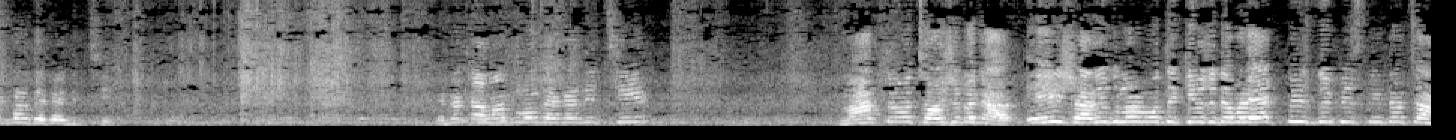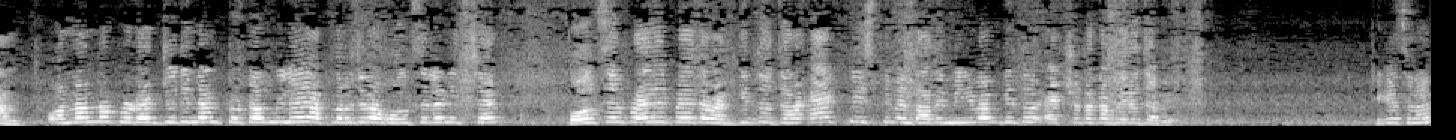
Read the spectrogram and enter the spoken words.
একবার দেখাই দিচ্ছি। এটা দেখাই দিচ্ছি। মাত্র ছয়শো টাকা। এই শাড়িগুলোর মধ্যে কেউ যদি আবার এক পিস দুই পিস নিতে চান অন্যান্য প্রোডাক্ট যদি নেন টোটাল মিলে আপনারা যারা হোলসেলে নিচ্ছেন হোলসেল প্রাইসে পেয়ে যাবেন। কিন্তু যারা এক পিস নেবেন তাদের মিনিমাম কিন্তু একশো টাকা বেড়ে যাবে। ঠিক আছে না?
